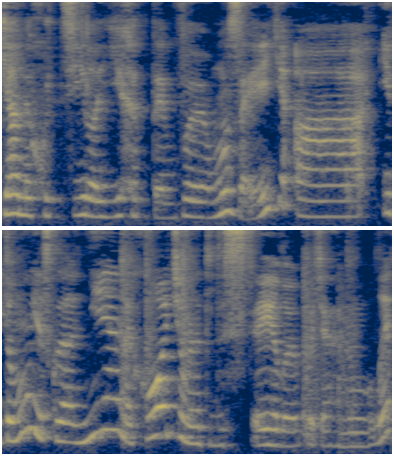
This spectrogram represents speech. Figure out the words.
я не хотіла їхати в музей. І тому я сказала, ні, не хочу, мене туди силою потягнули.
